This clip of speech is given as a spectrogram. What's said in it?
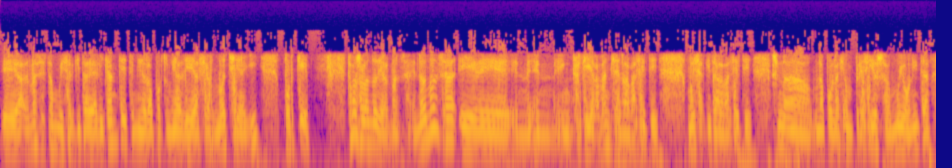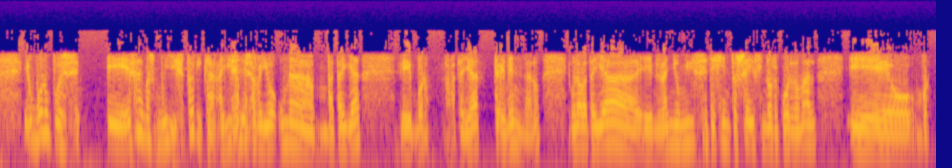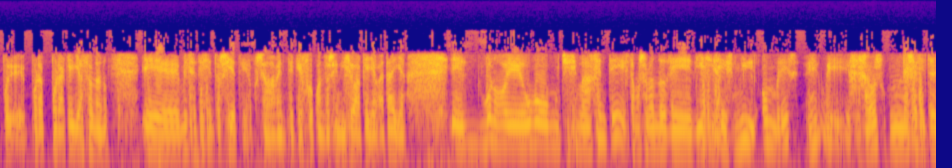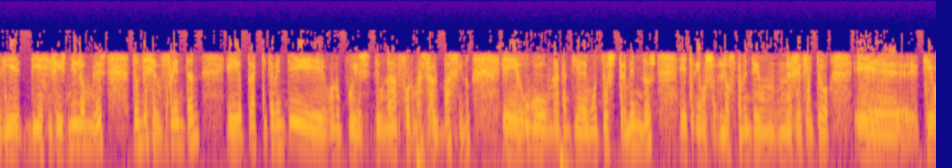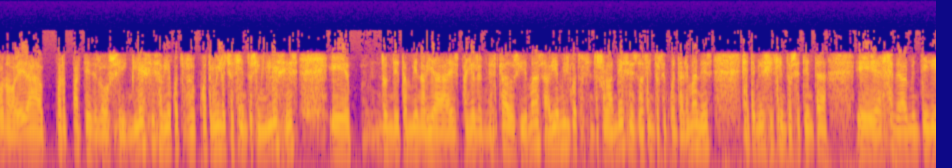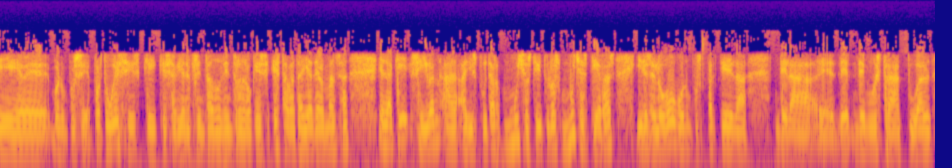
Eh, además, está muy cerquita de Alicante. He tenido la oportunidad de hacer noche allí. ¿Por qué? Estamos hablando de Almansa. En Almansa, eh, en, Castilla-La Mancha, en Albacete, muy cerquita de Albacete, es una, una población preciosa, muy bonita. Eh, bueno, pues eh, es además muy histórica. Allí se desarrolló una batalla, bueno, una batalla tremenda, ¿no? Una batalla en el año 1706, si no recuerdo mal, o por, por, aquella zona, ¿no? eh, 1707 aproximadamente, que fue cuando se inició aquella batalla. Eh, bueno, eh, hubo muchísima gente, estamos hablando de 16.000 hombres, eh, eh, fijaos, un ejército de 16.000 hombres, donde se enfrentan eh, prácticamente, bueno, pues de una forma salvaje, ¿no? Eh, hubo una cantidad de muertos tremendos, eh, teníamos lógicamente un, un ejército eh, que, bueno, era por parte de los ingleses, había cuatro- 4.800 ingleses, eh, donde también había españoles mezclados y demás, había 1.400 holandeses, 250 alemanes, 7.670 eh, generalmente, eh, bueno, pues eh, portugueses que, se habían enfrentado dentro de lo que es esta batalla de Almansa, en la que se iban a, a disputar muchos títulos, muchas tierras y desde luego, bueno, pues parte de la de la eh, de, de nuestra actual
